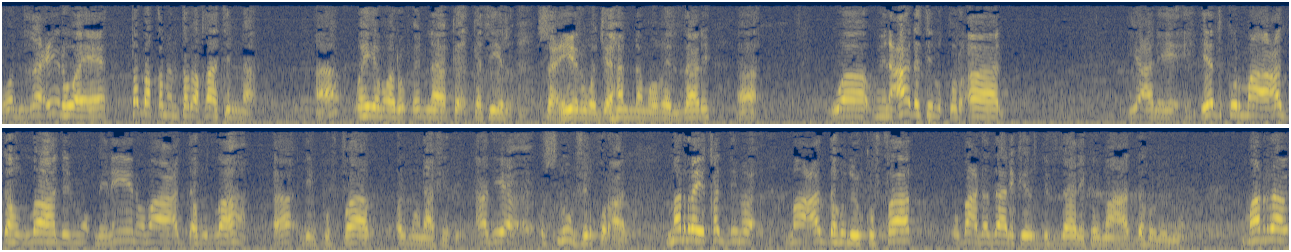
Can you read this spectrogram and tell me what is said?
والسعير هو إيه؟ طبقة من طبقات النار. ها؟ وهي انها كثير سعير وجهنم وغير ذلك. ها؟ ومن عادة القرآن يعني يذكر ما أعده الله للمؤمنين وما أعده الله للكفار والمنافقين. هذه أسلوب في القرآن. مرة يقدم ما أعده للكفار وبعد ذلك يردف ذلك بما أعده للمؤمنين. مرة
